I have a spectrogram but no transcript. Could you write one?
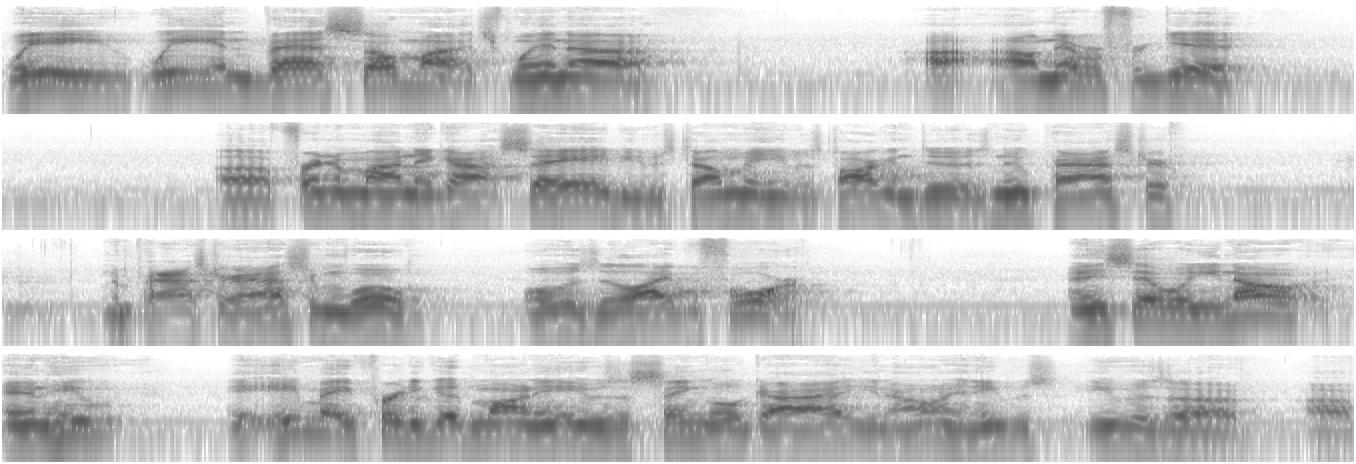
We, we invest so much. When uh, I, will never forget a friend of mine that got saved, he was telling me he was talking to his new pastor, and the pastor asked him, Well, what was it like before? And he said, Well, you know, and he, he made pretty good money. He was a single guy, you know, and he was he was a, a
